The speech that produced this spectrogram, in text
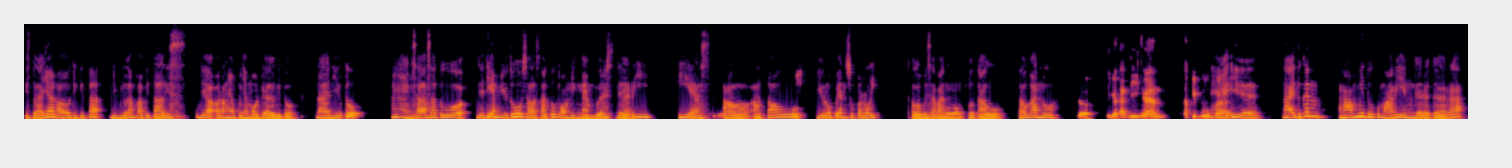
Istilahnya kalau di kita dibilang kapitalis, dia orang yang punya modal gitu. Nah dia tuh hmm, salah satu, jadi MU tuh salah satu founding members dari ESL atau European Super League. Kalau misalkan Oh. lu tahu, tahu kan lu? tiga tandingan tapi Nah, bubar iya. Nah itu kan rame tuh kemarin gara-gara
